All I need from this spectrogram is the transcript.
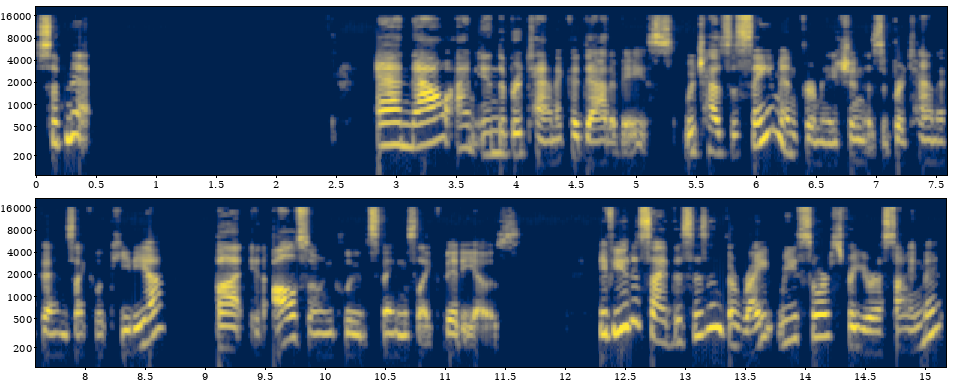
Submit. And now I'm in the Britannica database, which has the same information as the Britannica Encyclopedia, but it also includes things like videos. If you decide this isn't the right resource for your assignment,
